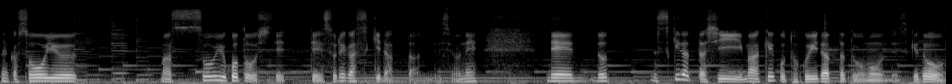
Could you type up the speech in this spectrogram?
なんかそういう、まあ、そういうことをしてって、それが好きだったんですよね。で、好きだったし、まあ結構得意だったと思うんですけど、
